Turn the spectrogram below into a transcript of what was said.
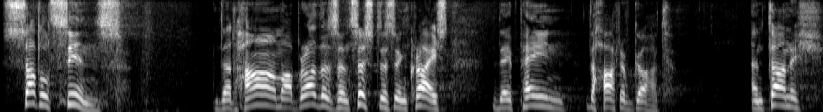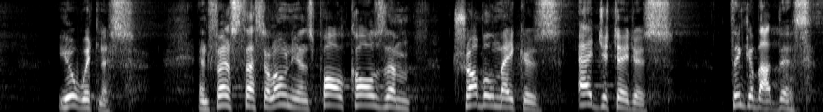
subtle sins that harm our brothers and sisters in Christ they pain the heart of God and tarnish your witness. In 1 Thessalonians, Paul calls them troublemakers, agitators. Think about this.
